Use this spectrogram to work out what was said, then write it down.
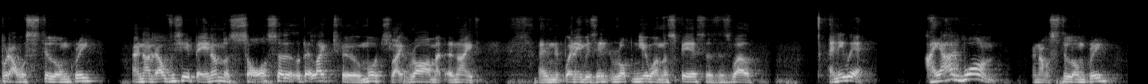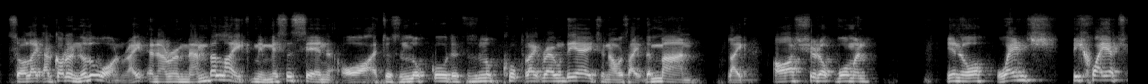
but I was still hungry. And I'd obviously been on the sauce a little bit like too much, like Ram at night. And when he was interrupting you on the spaces as well. Anyway, I had one and I was still hungry. So like I got another one, right? And I remember like me missus saying, Oh, it doesn't look good, it doesn't look cooked like round the edge. And I was like, the man, like, oh shut up, woman. You know, wench, be quiet.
